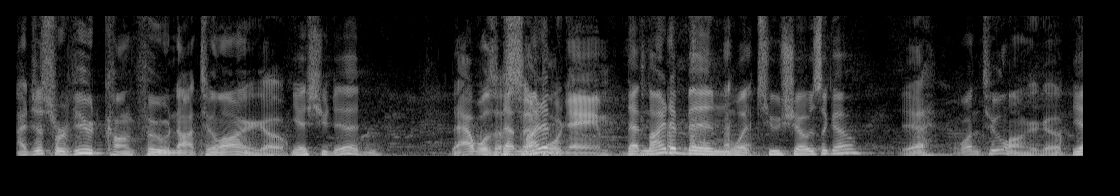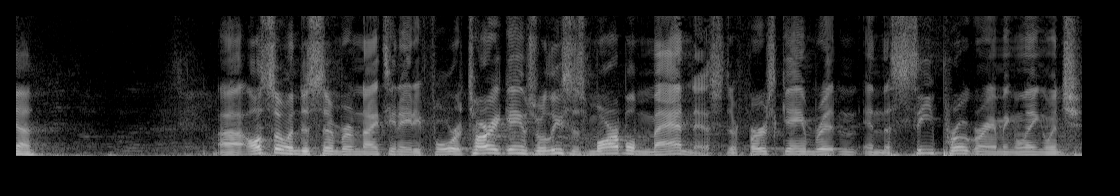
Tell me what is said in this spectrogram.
I just reviewed Kung Fu not too long ago. Yes, you did. That was a That simple have game. That might have been what two shows ago. Yeah, it wasn't too long ago. Yeah. Uh, also in December of 1984, Atari Games releases Marble Madness, their first game written in the C programming language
